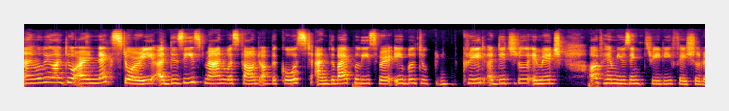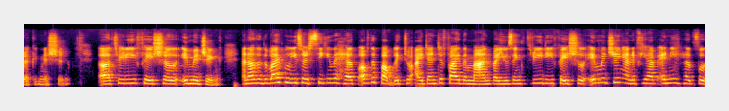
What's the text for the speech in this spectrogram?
And moving on to our next story, a deceased man was found off the coast, and Dubai police were able to create a digital image of him using 3D facial recognition, uh, 3D facial imaging. And now the Dubai police are seeking the help of the public to identify the man by using 3D facial imaging. And if you have any helpful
